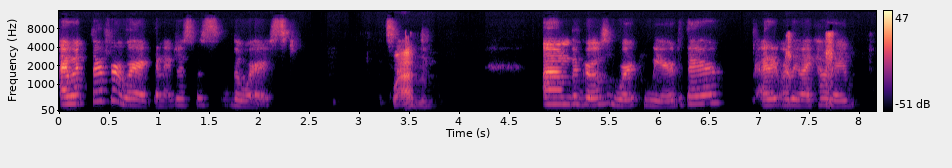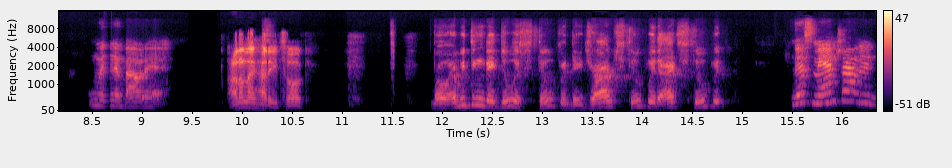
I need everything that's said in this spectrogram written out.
I went there for work and it just was the worst. What happened? Um, the girls work weird there. I didn't really like how they went about it. I don't like how they talk. Bro, everything they do is stupid. They drive stupid, act stupid. This man tried to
